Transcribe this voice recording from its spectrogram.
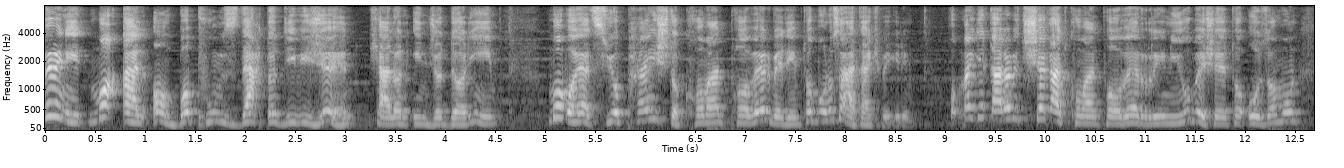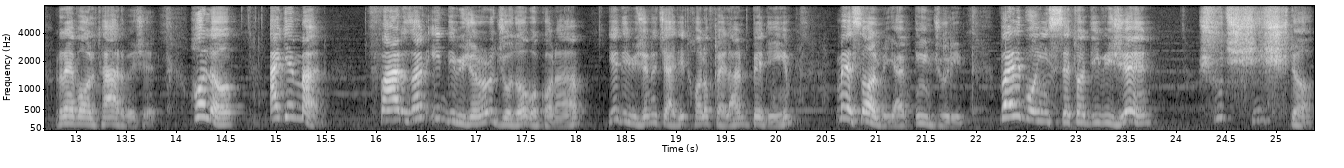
ببینید ما الان با 15 تا دیویژن که الان اینجا داریم ما باید 35 تا command power بدیم تا bonus attack بگیریم. خب مگه قرار چقدر command power renew بشه تا اوضامون روال‌تر بشه؟ حالا اگه من فرضا این division رو جدا بکنم یه division جدید حالا فعلا بدیم مثال میگم اینجوری. ولی با این سه تا division شد 6 تا.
